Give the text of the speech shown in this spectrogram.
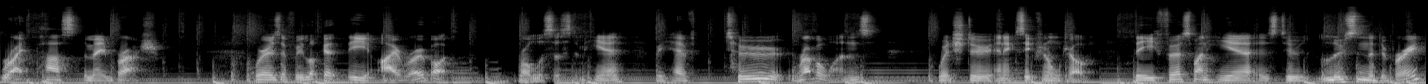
right past the main brush. Whereas if we look at the iRobot roller system here, we have two rubber ones which do an exceptional job. The first one here is to loosen the debris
